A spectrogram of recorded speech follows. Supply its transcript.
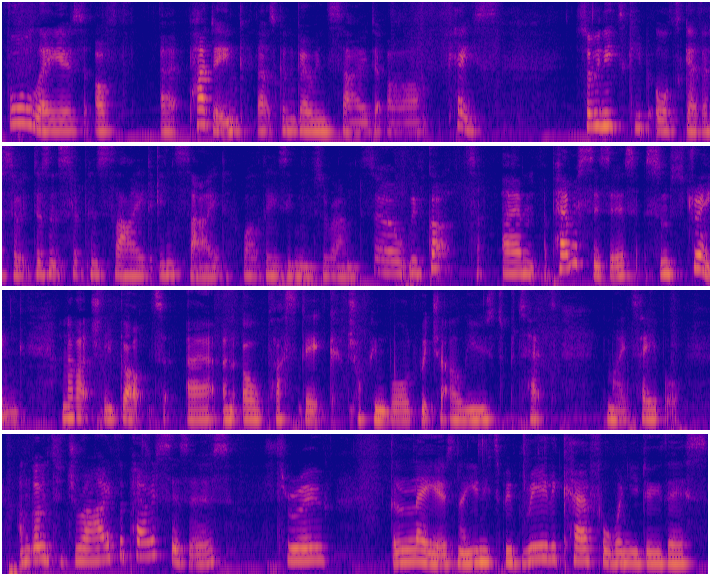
four layers of uh, padding that's going to go inside our case. So we need to keep it all together so it doesn't slip and slide inside while Daisy moves around. So we've got um, a pair of scissors, some string, and I've actually got uh, an old plastic chopping board which I'll use to protect my table. I'm going to drive the pair of scissors through the layers. Now you need to be really careful when you do this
